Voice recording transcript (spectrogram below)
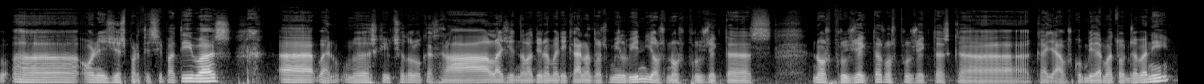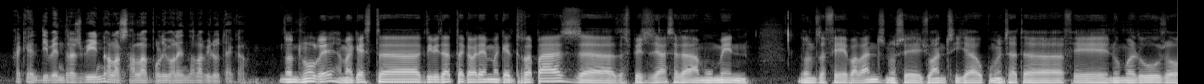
eh, ONGs participatives, eh, bueno, una descripció del que serà l'agenda latinoamericana 2020 i els nous projectes, nous projectes, els projectes que, que ja us convidem a tots a venir aquest divendres 20 a la sala polivalent de la biblioteca. Doncs molt bé, amb aquesta activitat acabarem aquest repàs, eh, després ja serà moment doncs, de fer balanç. No sé, Joan, si ja heu començat a fer números o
